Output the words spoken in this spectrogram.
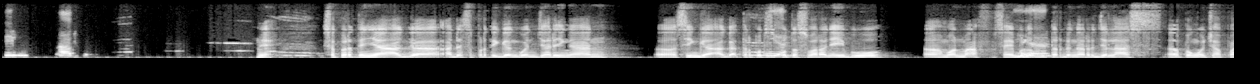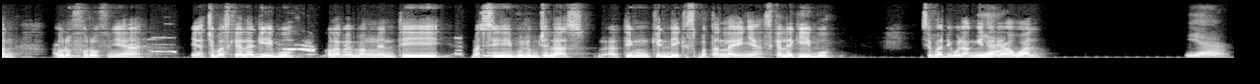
bis sabr. Ya, sepertinya agak ada seperti gangguan jaringan eh, sehingga agak terputus-putus suaranya Ibu. Eh, mohon maaf, saya belum Iya. terdengar jelas eh, pengucapan huruf-hurufnya. Ya, coba sekali lagi Ibu, kalau memang nanti masih belum jelas, berarti mungkin di kesempatan lainnya. Sekali lagi Ibu, coba diulangi Iya. dari awal. Ya.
